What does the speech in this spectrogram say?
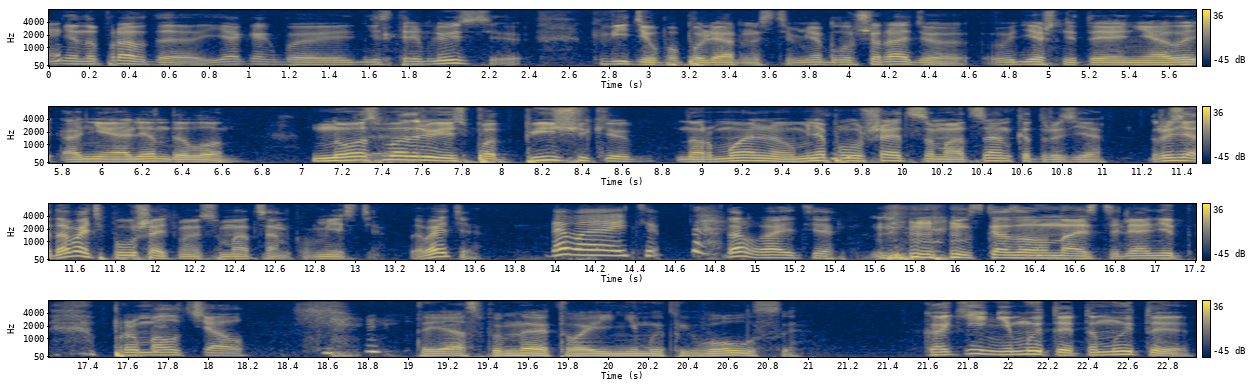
Не, ну правда, я как бы не стремлюсь к видео популярности. Мне бы лучше радио. Внешне-то я не, а не Ален Делон. Но, смотрю, есть подписчики, нормально. У меня повышается самооценка, друзья. Друзья, давайте повышать мою самооценку вместе. Давайте? Давайте. Давайте, сказала Настя. Леонид промолчал. Да я вспоминаю твои немытые волосы. Какие немытые, это мытые.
